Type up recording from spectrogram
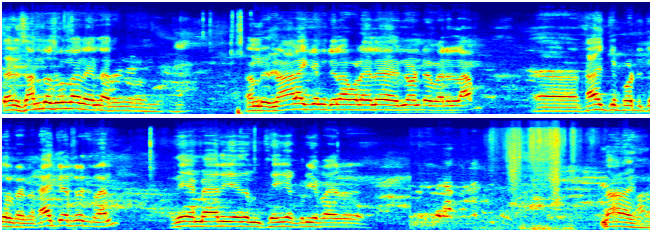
சரி சந்தோஷம் தானே எல்லாரும்? நன்றி. நாளைக்கும் சில உலையில் இன்னொன்று வரலாம். காய்ச்சி போட்டு சொல்கிறேன் காய்ச்சி இருக்கிறேன் இதே மாதிரி எதுவும் செய்யக்கூடிய பயிர் நாளைக்கு.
